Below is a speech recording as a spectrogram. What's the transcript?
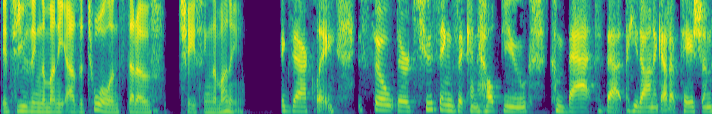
it's using the money as a tool instead of chasing the money. Exactly. So there are two things that can help you combat that hedonic adaptation.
